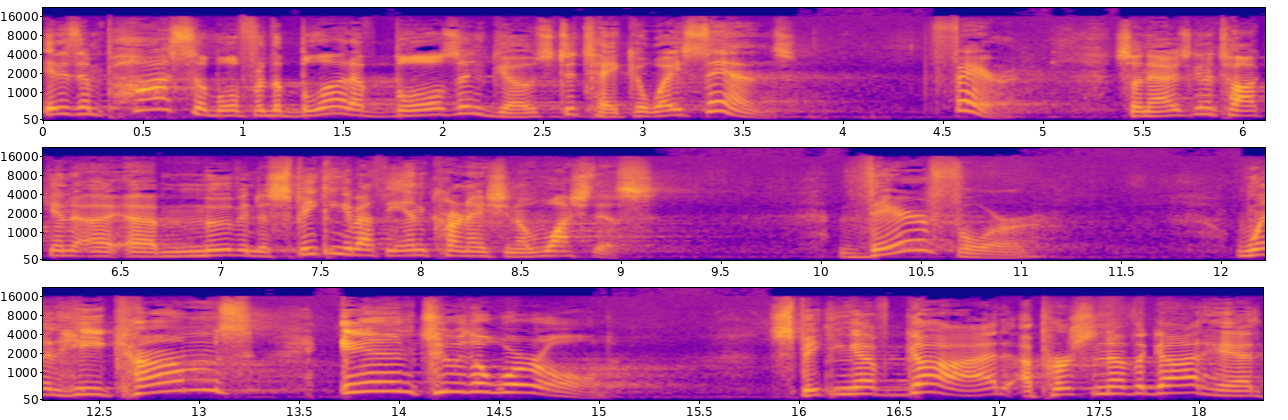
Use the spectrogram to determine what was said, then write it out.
It is impossible for the blood of bulls and goats to take away sins. Fair. So now he's going to talk in, uh, uh, move into speaking about the incarnation. Now, watch this. Therefore, when he comes into the world, speaking of God, a person of the Godhead,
